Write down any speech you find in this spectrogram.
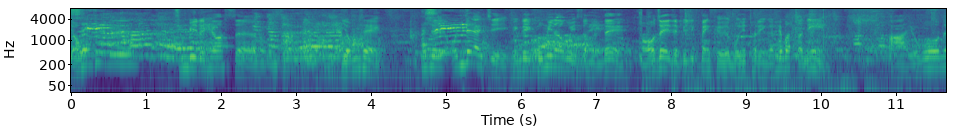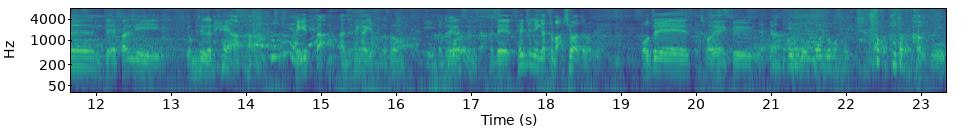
염색을 준비를 해왔어요 여러분들. 염색. 사실 언제 할지 굉장히 고민하고 있었는데 어제 이제 뮤직뱅크 모니터링을 해봤더니 아 요거는 이제 빨리 염색을 해야 되겠다 라는 생각이 들어서 염색을 했습니다. 근데 세준이가 좀 아쉬워하더라고요. 어제 저의 그 약간 푸석푸석하고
